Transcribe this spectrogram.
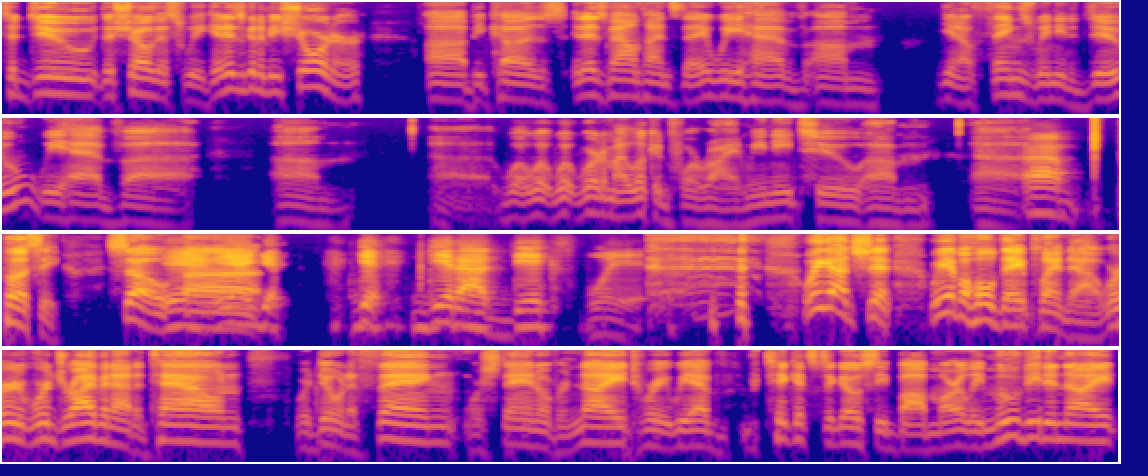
to do the show this week. It is going to be shorter uh because it is Valentine's Day. We have um you know things we need to do. We have uh um uh what what, what word am I looking for, Ryan? We need to um uh um, pussy. So yeah, uh, yeah, get get get our dicks wet. we got shit. We have a whole day planned out. We're we're driving out of town. We're doing a thing. We're staying overnight. We we have tickets to go see Bob Marley movie tonight.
